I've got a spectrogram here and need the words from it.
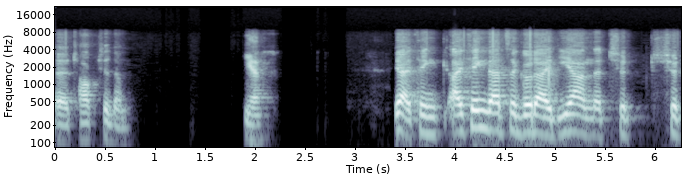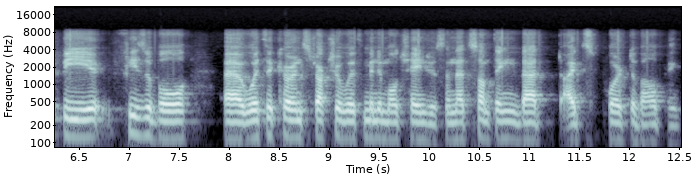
uh, talk to them. Yes. Yeah, I think I think that's a good idea, and that should should be feasible uh, with the current structure with minimal changes, and that's something that I'd support developing.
